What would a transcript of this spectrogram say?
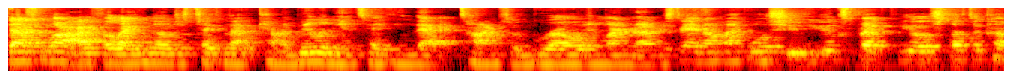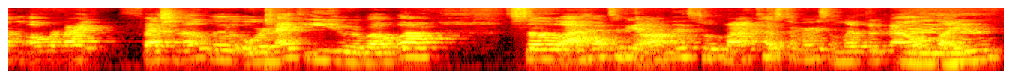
That's why I feel like you know just taking that accountability and taking that time to grow and learn and understand. I'm like, well, shoot, you expect your stuff to come overnight, Fashion Nova or Nike or blah blah. blah. So I had to be honest with my customers and let them know, like. Mhm.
